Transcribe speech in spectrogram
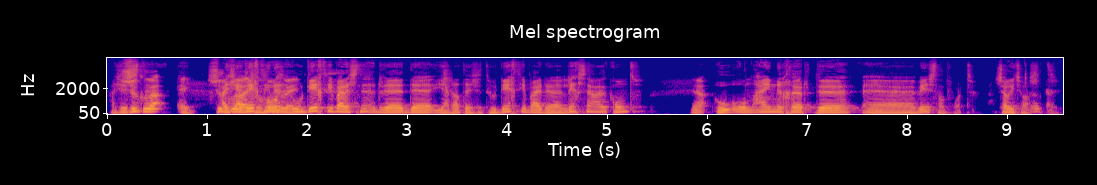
als je, Zoeken we, hey, als je dicht in hoe dicht je bij de, de, de, ja, dat is het. Hoe dicht je bij de lichtsnelheid komt, Ja. hoe oneindiger de eh, weerstand wordt. Zoiets was het.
